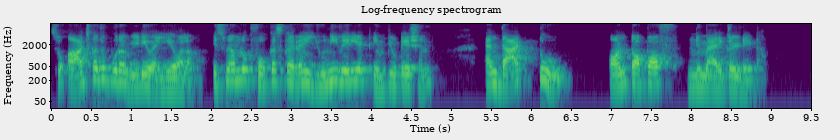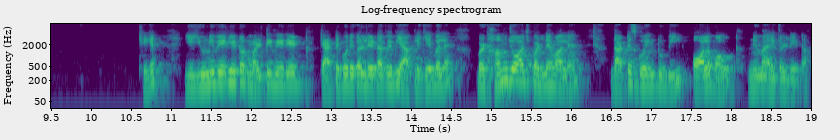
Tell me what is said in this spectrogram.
सो so, आज का जो पूरा वीडियो है ये वाला इसमें हम लोग फोकस कर रहे हैं univariate imputation and that too on top of numerical data ठीक है? ये यूनिवेरिएट और मल्टीवेरिएट कैटेगोरिकल डेटा पे भी एप्लीकेबल है बट हम जो आज पढ़ने वाले हैं that is going to be all about numerical data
